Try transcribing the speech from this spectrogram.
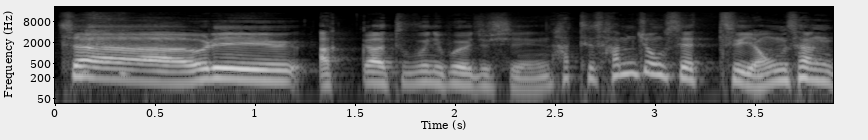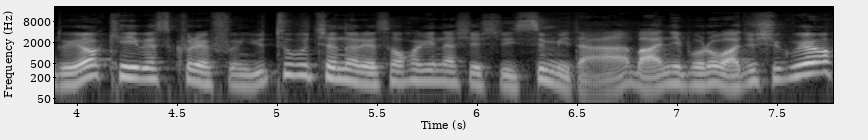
자, 우리 아까 두 분이 보여주신 하트 3종 세트 영상도요, KBS 쿨 FM 유튜브 채널에서 확인하실 수 있습니다. 많이 보러 와주시고요.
